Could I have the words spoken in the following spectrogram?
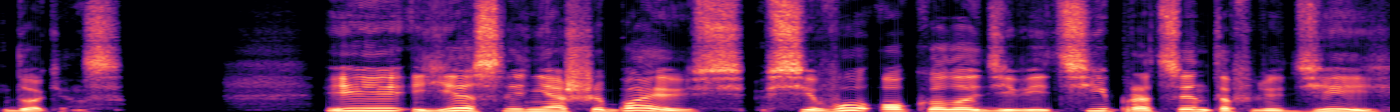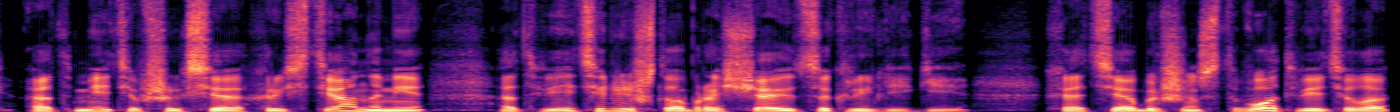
Докинс. И, если не ошибаюсь, всего около 9% людей, отметившихся христианами, ответили, что обращаются к религии, хотя большинство ответило,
